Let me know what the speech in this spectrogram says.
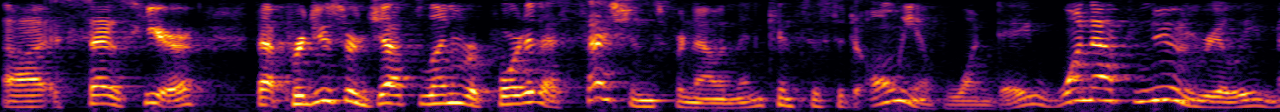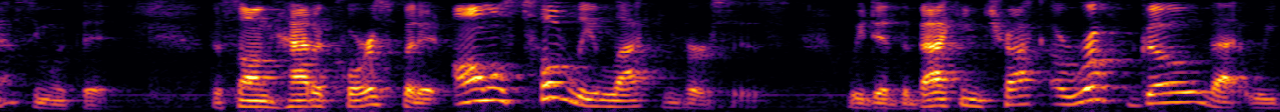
Uh, it says here that producer Jeff Lynne reported that sessions for Now and Then consisted only of one day, one afternoon, really, messing with it. The song had a chorus, but it almost totally lacked verses. We did the backing track, a rough go that we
